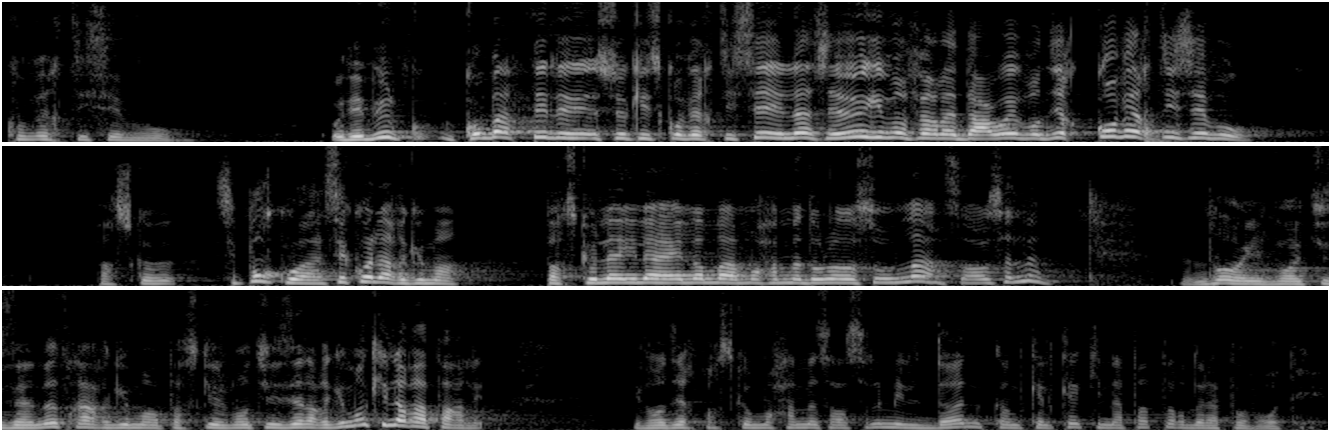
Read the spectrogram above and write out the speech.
Convertissez-vous. Au début, combattez ceux qui se convertissaient, et là, c'est eux qui vont faire la da'wah, ils vont dire convertissez-vous. Parce que c'est pourquoi C'est quoi l'argument? Parce que la ilaha illallah Muhammadur Rasulullah Non, ils vont utiliser un autre argument, parce qu'ils vont utiliser l'argument qui leur a parlé. Ils vont dire parce que Mohammed il donne comme quelqu'un qui n'a pas peur de la pauvreté.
